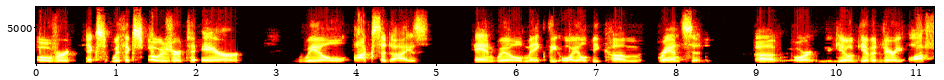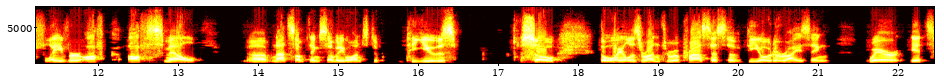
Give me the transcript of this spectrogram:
over ex, with exposure to air will oxidize and will make the oil become rancid uh, or you'll give it very off flavor off off smell uh, not something somebody wants to to use. So the oil is run through a process of deodorizing where it's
